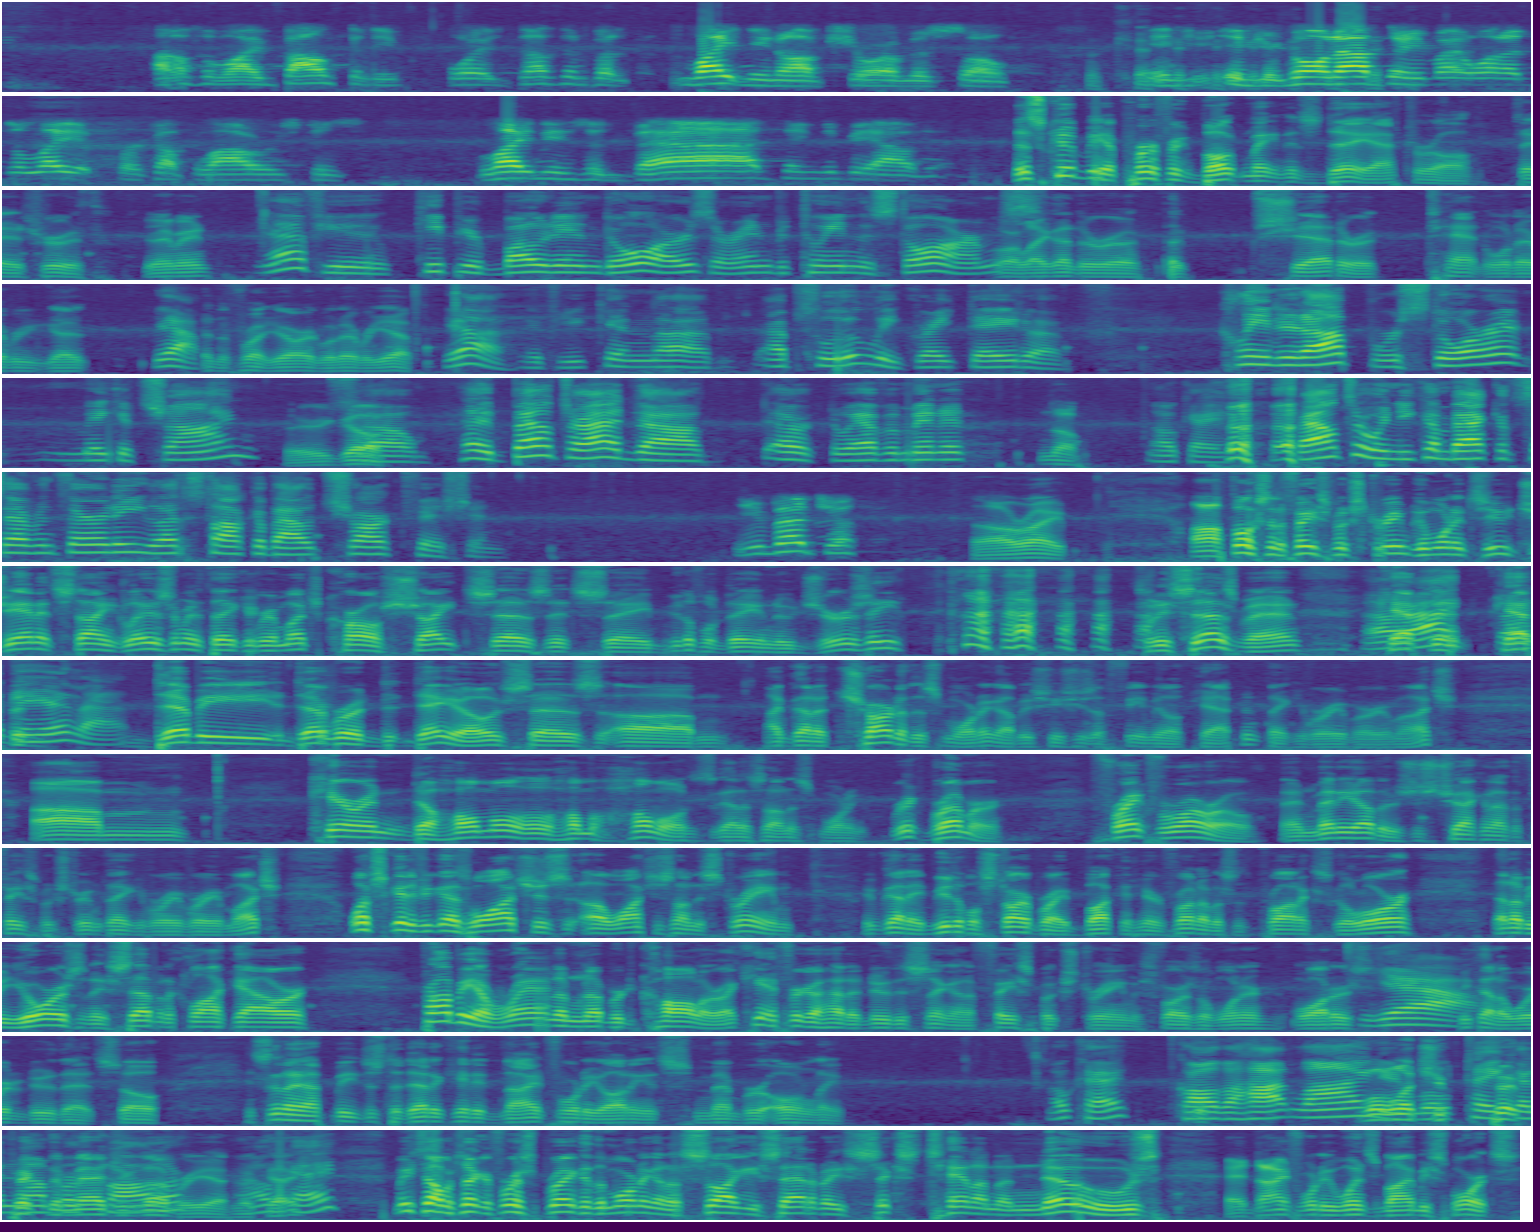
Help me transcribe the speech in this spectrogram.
off of my balcony, boy, it's nothing but lightning offshore of us. So Okay. if, you, if you're going out there, you might want to delay it for a couple hours because lightning's a bad thing to be out in. This could be a perfect boat maintenance day, after all. To tell you the truth, you know what I mean? Yeah, if you keep your boat indoors or in between the storms. Or like under a, a shed or a tent, whatever you got yeah, in the front yard, whatever. Yeah. yeah. If you can, uh, absolutely great day to clean it up, restore it, make it shine. There you go. So, hey, bouncer, I had uh, Eric. Do we have a minute? No. Okay, bouncer. When you come back at seven thirty, let's talk about shark fishing. You betcha. All right. Uh, folks on the Facebook stream, good morning to you. Janet Stein Glazerman, thank you very much. Carl Scheidt says it's a beautiful day in New Jersey. That's what he says, man. All Captain, right, Captain to hear that. Debbie Deborah Deo says um, I've got a charter this morning. Obviously, she's a female captain. Thank you very very much. Um, Karen DeHomo Homo, Homo has got us on this morning. Rick Bremer, Frank Ferraro, and many others just checking out the Facebook stream. Thank you very very much. Once again, if you guys watch us uh, watch us on the stream, we've got a beautiful Star brite bucket here in front of us with products galore. That'll be yours in a seven o'clock hour. Probably a random numbered caller. I can't figure out how to do this thing on a Facebook stream as far as the winter waters. Yeah. We kind of where to do that. So it's going to have to be just a dedicated 940 audience member only. Okay. Call the hotline We'll and let we'll you take pick, a pick the magic caller. number. Yeah. Okay. okay. Meantime, we'll take our first break of the morning on a soggy Saturday, 610 on the nose at 940 wins Miami Sports.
